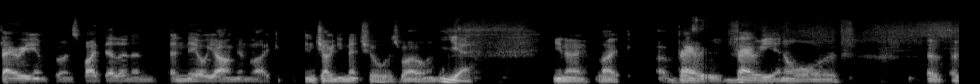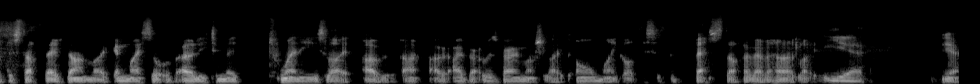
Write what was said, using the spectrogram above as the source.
very influenced by Dylan and and Neil Young and like in Joni Mitchell as well. And Yeah, you know, like very very in awe of, of of the stuff they've done. Like in my sort of early to mid twenties, like I, I I was very much like, oh my god, this is the best stuff I've ever heard. Like yeah, Yeah.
